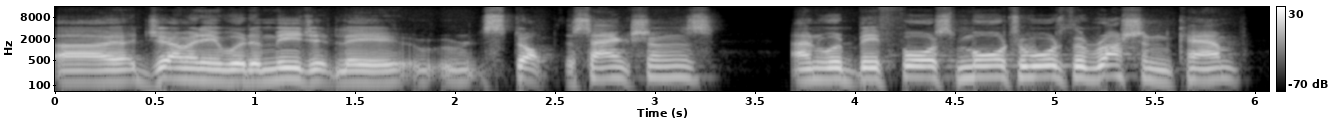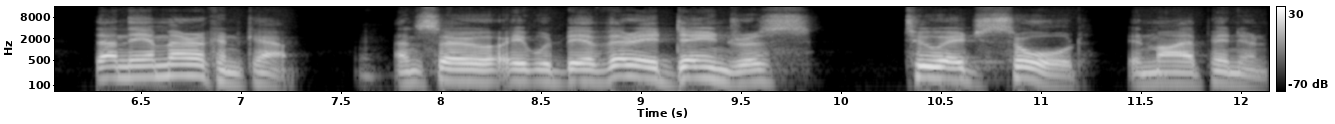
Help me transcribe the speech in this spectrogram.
uh, Germany would immediately stop the sanctions and would be forced more towards the Russian camp than the American camp. And so it would be a very dangerous two edged sword, in my opinion.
